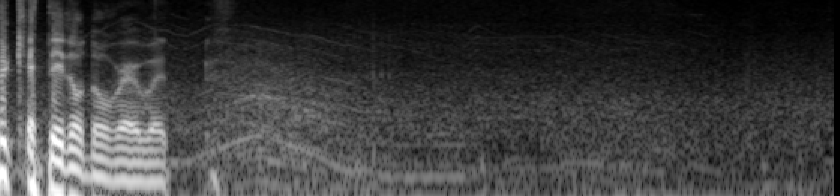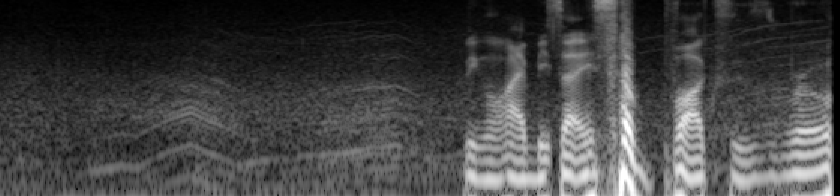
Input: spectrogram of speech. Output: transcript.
they don't know where I went. We gonna hide beside some boxes, bro.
